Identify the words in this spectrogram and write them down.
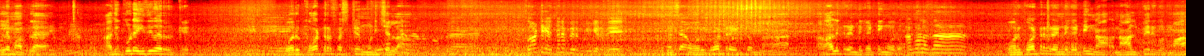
இல்ல மாப்ள அது கூட இது வேற இருக்கு. ஒரு குவார்டர் ஃபர்ஸ்ட் முடிச்சிடலாம். குவார்டர் எத்தனை பேர் பிடிக்கிறது மச்சான் ஒரு குவார்டர் எடுத்தோம்னா ஆளுக்கு ரெண்டு கட்டிங் வரும். அவ்வளவுதான். ஒரு குவார்டர் ரெண்டு கட்டிங் நாலு பேருக்கு வருமா?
